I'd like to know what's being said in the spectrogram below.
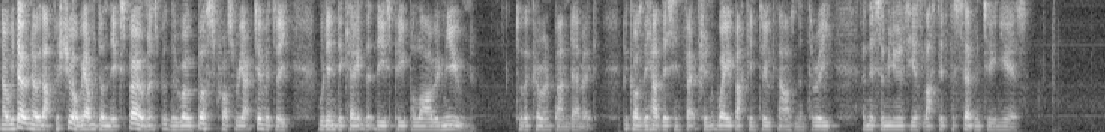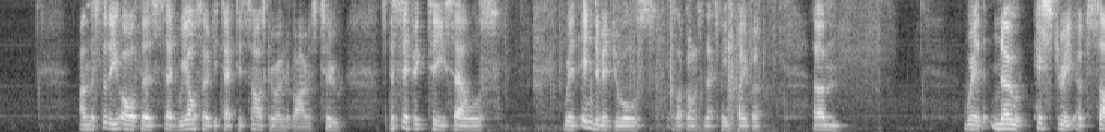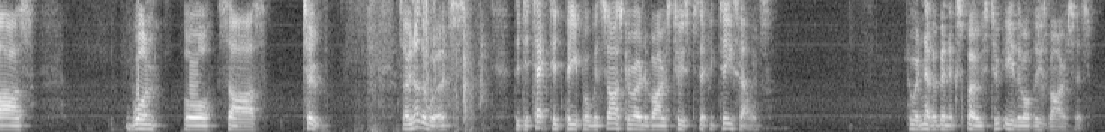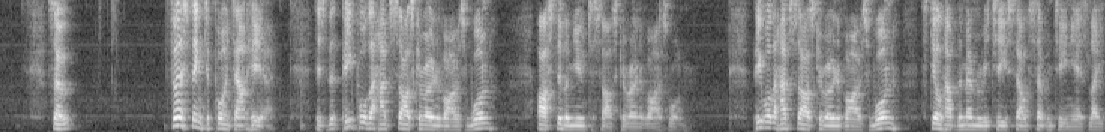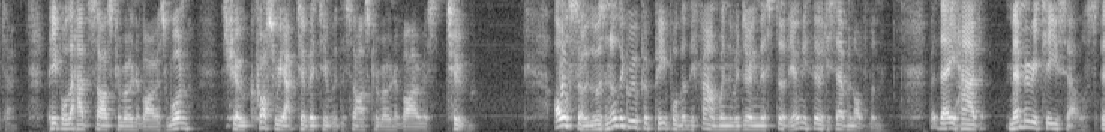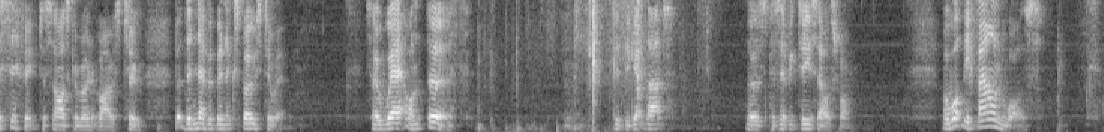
Now, we don't know that for sure, we haven't done the experiments, but the robust cross reactivity would indicate that these people are immune to the current pandemic because they had this infection way back in 2003 and this immunity has lasted for 17 years. And the study authors said we also detected SARS coronavirus 2 specific T cells with individuals, as I've gone to the next piece of paper, um, with no history of SARS 1 or SARS 2. So, in other words, they detected people with SARS coronavirus 2 specific T cells who had never been exposed to either of these viruses. So, first thing to point out here is that people that had SARS coronavirus 1 are still immune to SARS coronavirus 1. People that had SARS coronavirus 1 still have the memory T cell 17 years later. People that had SARS coronavirus 1 show cross reactivity with the SARS coronavirus 2. Also, there was another group of people that they found when they were doing this study, only 37 of them, but they had memory T cells specific to SARS coronavirus 2, but they'd never been exposed to it. So, where on earth did they get that, those specific T cells from? Well, what they found was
